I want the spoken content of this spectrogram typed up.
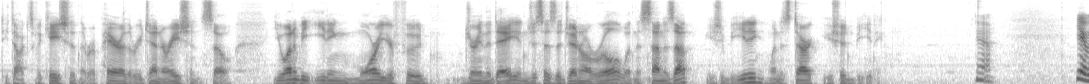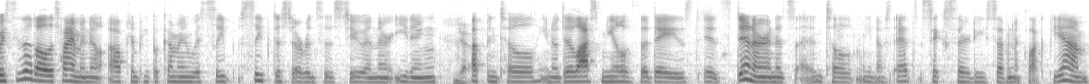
detoxification, the repair, the regeneration. So you want to be eating more of your food during the day. And just as a general rule, when the sun is up, you should be eating. When it's dark, you shouldn't be eating. Yeah. Yeah, we see that all the time, and often people come in with sleep sleep disturbances too, and they're eating yeah. up until you know their last meal of the day is, is dinner, and it's until you know at 6 7 o'clock p.m.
